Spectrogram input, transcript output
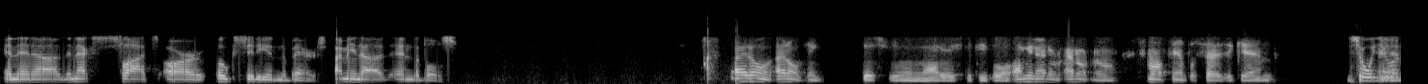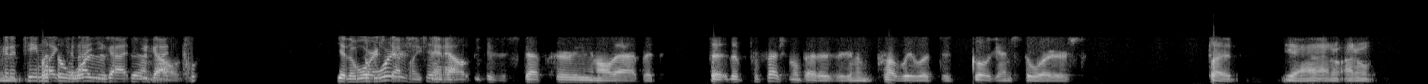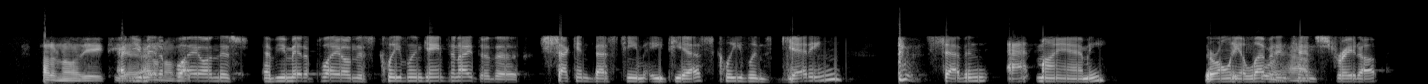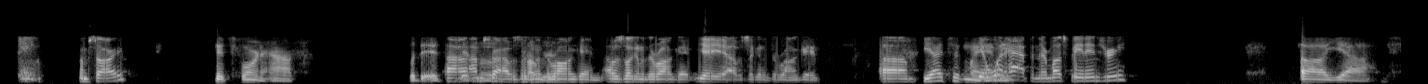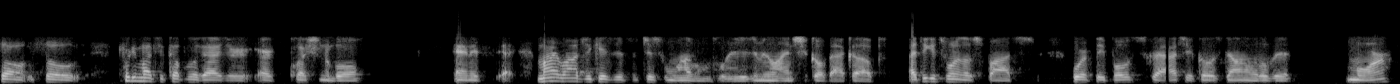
and then uh, the next slots are Oak City and the Bears. I mean, uh, and the Bulls. I don't. I don't think this really matters to people. I mean, I don't. I don't know. Small sample size again. So when you look at a team like tonight, you got you got. Out. Yeah, the Warriors, the Warriors definitely stand out. because of Steph Curry and all that, but the the professional bettors are going to probably look to go against the Warriors. But yeah, I don't. I don't. I don't know the ATS. Have you made a play about... on this? Have you made a play on this Cleveland game tonight? They're the second best team ATS. Cleveland's getting seven at Miami. They're only it's eleven and ten straight up. I'm sorry. It's four and a half. But it, Uh, it I'm sorry, I was looking at the wrong game. I was looking at the wrong game. Yeah, yeah, I was looking at the wrong game. Um, Yeah, I took Miami. yeah, what happened? There must be an injury. Uh, yeah. So, so pretty much a couple of guys are, are questionable, and it's my logic is if it's just one of them plays, I mean the line should go back up. I think it's one of those spots where if they both scratch, it goes down a little bit more.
